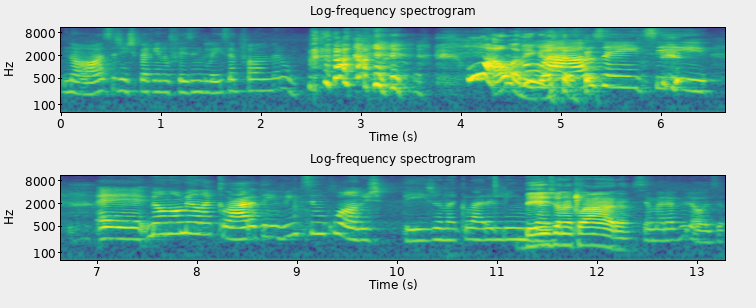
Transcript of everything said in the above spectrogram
Nossa, gente, pra quem não fez inglês, sabe falar número um. Uau, amiga! Uau, gente! É, meu nome é Ana Clara, tenho 25 anos. Beijo, Ana Clara, linda. Beijo, Ana Clara. Você é maravilhosa.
